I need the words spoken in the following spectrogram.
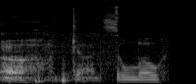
Oh my god, it's so low.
